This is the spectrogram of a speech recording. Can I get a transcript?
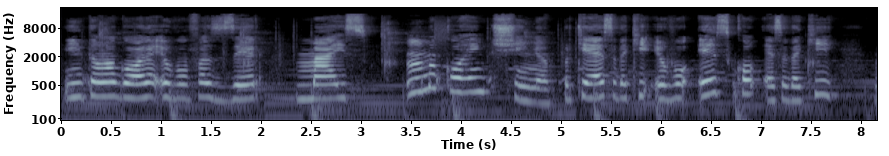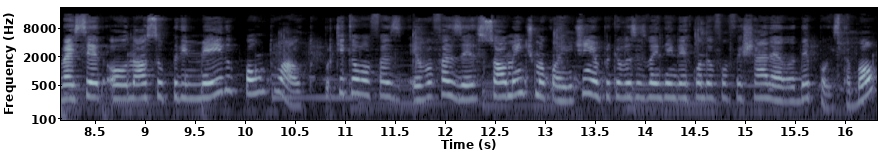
Então agora eu vou fazer mais uma correntinha, porque essa daqui eu vou esco essa daqui vai ser o nosso primeiro ponto alto. Por que, que eu vou fazer? Eu vou fazer somente uma correntinha, porque vocês vão entender quando eu for fechar ela depois, tá bom?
